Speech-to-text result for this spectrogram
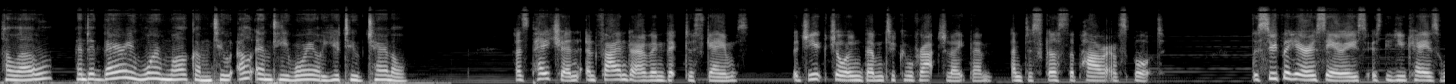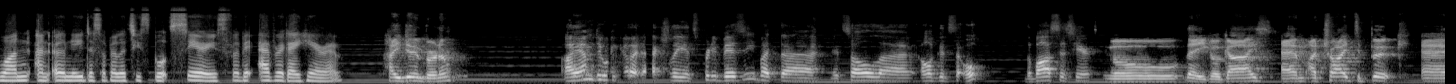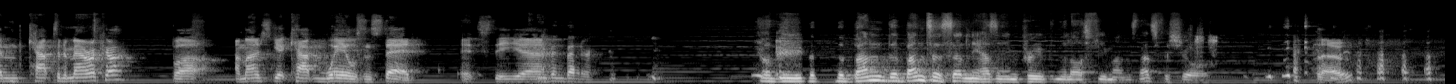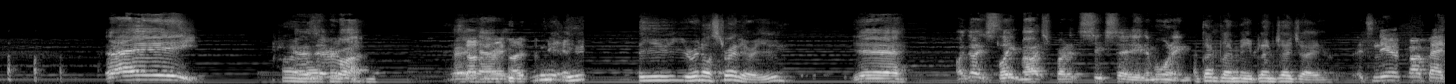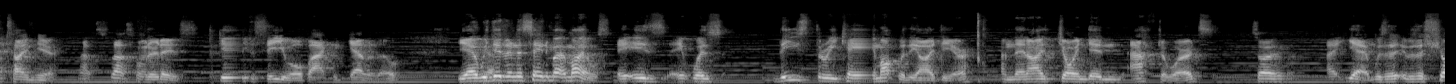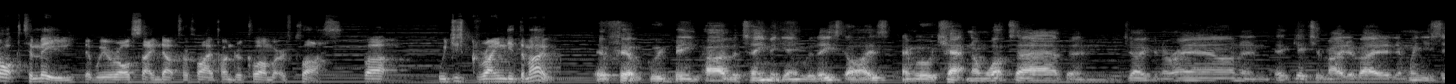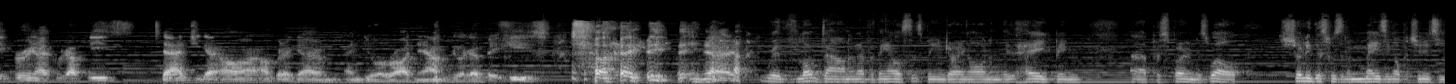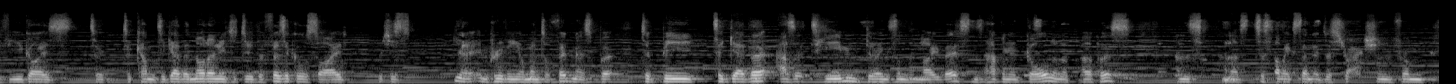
Hello, and a very warm welcome to LMT Royal YouTube channel. As patron and founder of Invictus Games, the Duke joined them to congratulate them and discuss the power of sport. The Superhero Series is the UK's one and only disability sports series for the everyday hero. How you doing, Bruno? I am doing good. Actually, it's pretty busy, but uh, it's all uh, all good stuff. Oh, the boss is here. So there you go, guys. Um, I tried to book um, Captain America, but I managed to get Captain Wales instead. It's the uh... even better. Well, the the the, ban- the banter certainly hasn't improved in the last few months. That's for sure. Hello. Hey, Hi, how's Mark. everyone? Hey, Doesn't Harry. really- Are you, are you, are you you're in Australia, are you? Yeah, I don't sleep much, but it's six thirty in the morning. And don't blame me, blame JJ. It's near our bedtime here. That's that's what it is. Good to see you all back together, though. Yeah, we Yeah. did an insane amount of miles. It is. It was. These three came up with the idea, and then I joined in afterwards. So, uh, yeah, it was a, it was a shock to me that we were all signed up for 500 kilometers plus, but we just grinded them out. It felt good being part of a team again with these guys, and we were chatting on WhatsApp and joking around, and it gets you motivated. And when you see Bruno put up his stats, you go, "Oh, I've got to go and, and do a ride now because I got to beat his." So you know, With lockdown and everything else that's been going on, and the Hague being uh, postponed as well, surely this was an amazing opportunity for you guys to, to come together, not only to do the physical side, which is you know improving your mental fitness, but to be together as a team doing something like this and having a goal and a purpose, and, that's to some extent a distraction from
